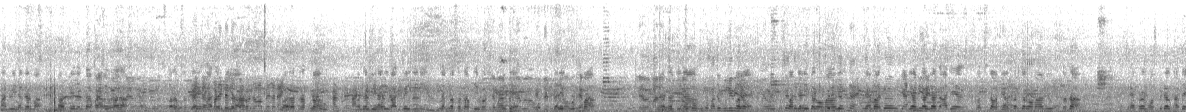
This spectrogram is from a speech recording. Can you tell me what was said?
માંડવી નગરમાં ભારતીય જનતા પાર્ટી દ્વારા પરમ સદય ભારત રત્ન અટલ બિહારી વાજપેયીજીની જન્મ શતાબ્દી વર્ષ નિમિત્તે દરેક બુથમાં પુષ્પાંજલિ કરવામાં આવી. તેમજ અંતર્ગત આજે સ્વચ્છતા અભિયાન પણ કરવામાં આવ્યું. તથા રેફરલ હોસ્પિટલ ખાતે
